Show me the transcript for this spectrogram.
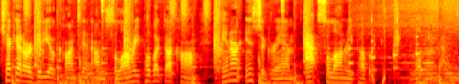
Check out our video content on salonrepublic.com and our Instagram at salonrepublic. Love you guys.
